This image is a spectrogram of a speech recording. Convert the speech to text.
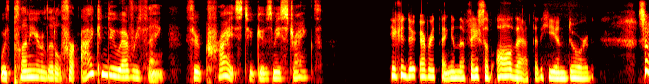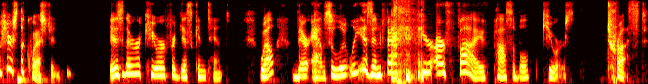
with plenty or little. For I can do everything through Christ who gives me strength. He can do everything in the face of all that that he endured. So here's the question Is there a cure for discontent? Well, there absolutely is. In fact, here are five possible cures trust.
